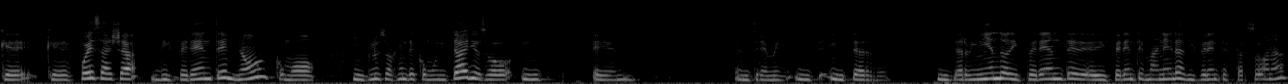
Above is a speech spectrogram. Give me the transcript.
que, que después haya diferentes, ¿no? Como incluso agentes comunitarios o in- entreme- int- inter, interviniendo diferente, de diferentes maneras, diferentes personas.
